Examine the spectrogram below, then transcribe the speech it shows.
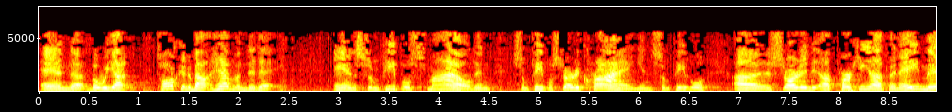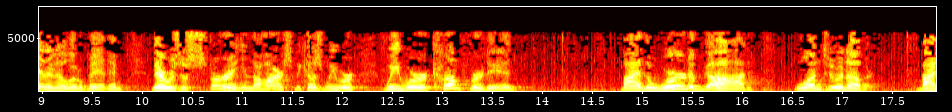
and uh, but we got talking about heaven today. And some people smiled, and some people started crying, and some people uh, started uh, perking up and amen in a little bit, and there was a stirring in the hearts because we were we were comforted by the word of God one to another, by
